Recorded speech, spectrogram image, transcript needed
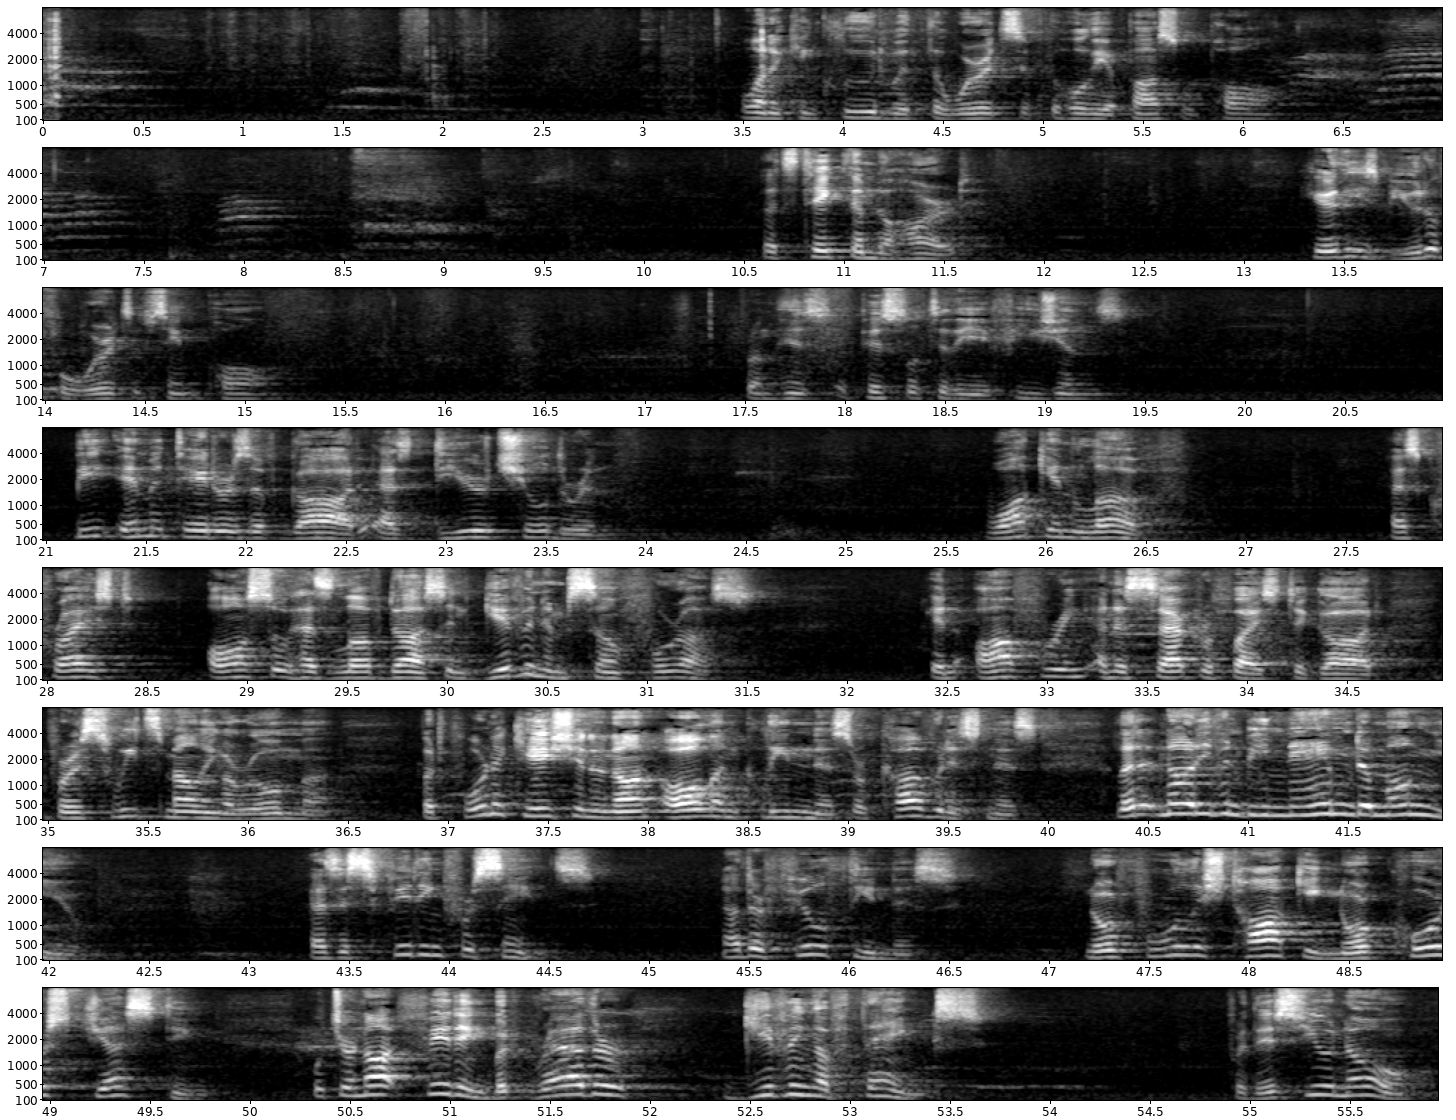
I want to conclude with the words of the Holy Apostle Paul. Let's take them to heart. Hear these beautiful words of St. Paul from his epistle to the Ephesians. Be imitators of God as dear children. Walk in love as Christ also has loved us and given himself for us an offering and a sacrifice to God for a sweet smelling aroma. But fornication and all uncleanness or covetousness, let it not even be named among you, as is fitting for saints. Neither filthiness, nor foolish talking, nor coarse jesting, which are not fitting, but rather giving of thanks. For this you know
